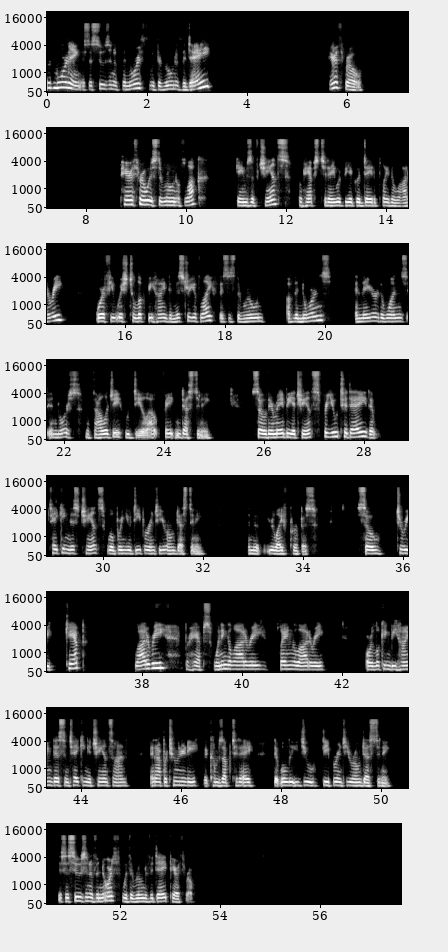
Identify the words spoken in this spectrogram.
Good morning. This is Susan of the North with the rune of the day. Perthro. Pair throw is the rune of luck, games of chance. Perhaps today would be a good day to play the lottery. Or if you wish to look behind the mystery of life, this is the rune of the Norns, and they are the ones in Norse mythology who deal out fate and destiny. So there may be a chance for you today that taking this chance will bring you deeper into your own destiny and the, your life purpose. So, to recap, lottery, perhaps winning the lottery, playing the lottery, or looking behind this and taking a chance on an opportunity that comes up today that will lead you deeper into your own destiny. This is Susan of the North with the Rune of the Day, Perthro.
